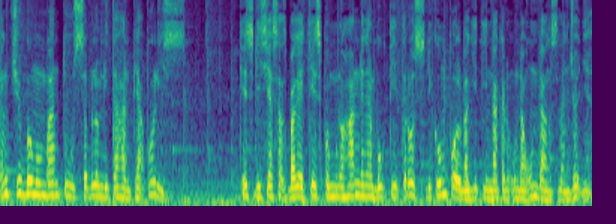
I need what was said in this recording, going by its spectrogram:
yang cuba membantu sebelum ditahan pihak polis. Kes disiasat sebagai kes pembunuhan dengan bukti terus dikumpul bagi tindakan undang-undang selanjutnya.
